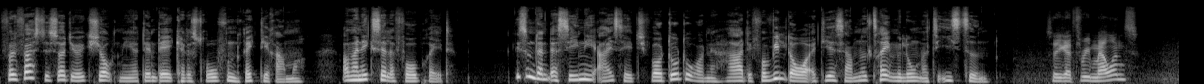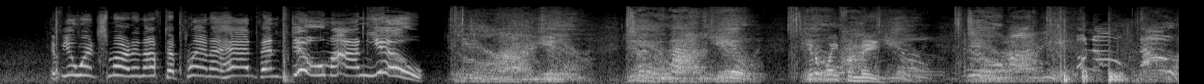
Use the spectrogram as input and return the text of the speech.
For det første så er det jo ikke sjovt mere, den dag katastrofen rigtig rammer, og man ikke selv er forberedt. Ligesom den der scene i Ice Age, hvor dodoerne har det for vildt over, at de har samlet 3 millioner til istiden. So you got three melons? If you weren't smart enough to plan ahead, then doom on you! Doom on you! Doom on you! Get away from me! Doom on you! Oh no! No!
